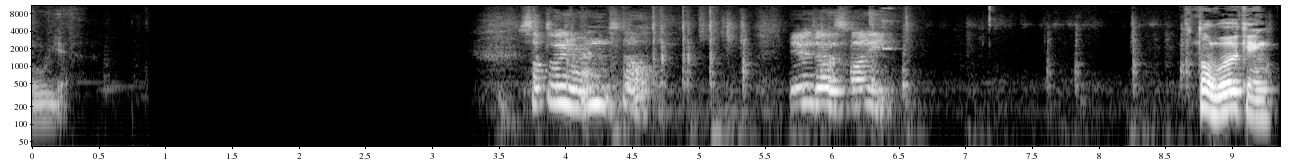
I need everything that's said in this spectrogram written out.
Oh yeah. Stop doing random stuff. Even though it's funny. It's not working.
